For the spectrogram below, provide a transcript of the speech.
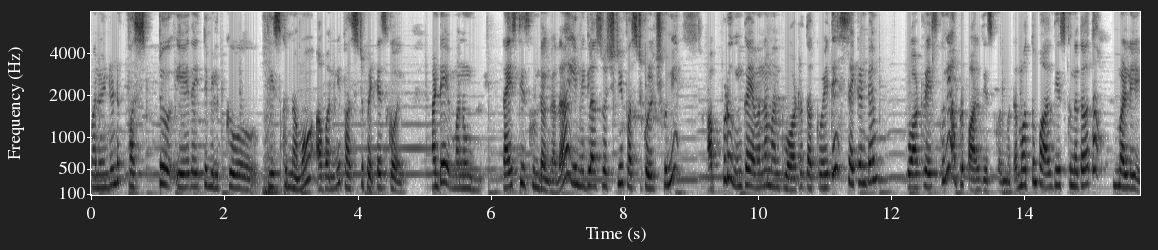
మనం ఏంటంటే ఫస్ట్ ఏదైతే మిల్క్ తీసుకున్నామో అవన్నీ ఫస్ట్ పెట్టేసుకోవాలి. అంటే మనం రైస్ తీసుకుంటాం కదా ఎన్ని గ్లాసులు వచ్చినాయి ఫస్ట్ కొలుచుకుని అప్పుడు ఇంకా ఏమన్నా మనకి వాటర్ తక్కువైతే సెకండ్ టైం వాటర్ వేసుకుని అప్పుడు పాలు తీసుకోవాలన్నమాట. మొత్తం పాలు తీసుకున్న తర్వాత మళ్ళీ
